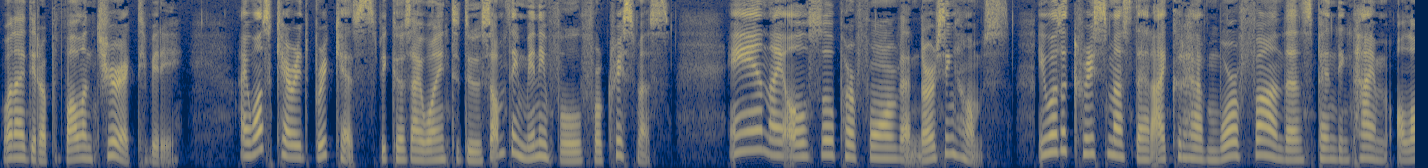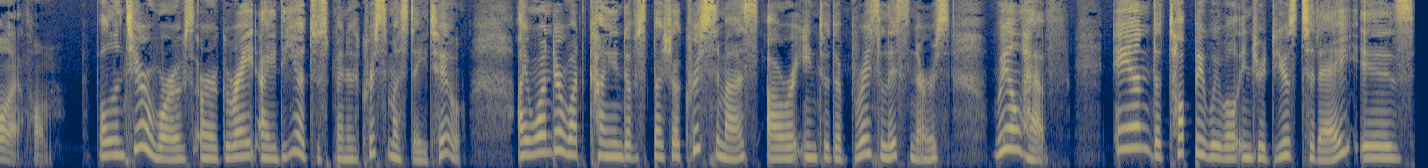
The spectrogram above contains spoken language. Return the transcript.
when I did a volunteer activity. I once carried briquettes because I wanted to do something meaningful for Christmas. And I also performed at nursing homes. It was a Christmas that I could have more fun than spending time alone at home. Volunteer works are a great idea to spend a Christmas day too. I wonder what kind of special Christmas our Into the Breeze listeners will have. And the topic we will introduce today is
